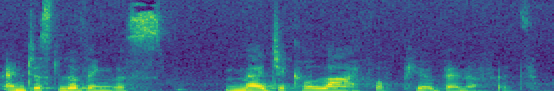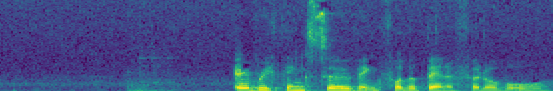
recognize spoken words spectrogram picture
and just living this magical life of pure benefit. Everything serving for the benefit of all.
